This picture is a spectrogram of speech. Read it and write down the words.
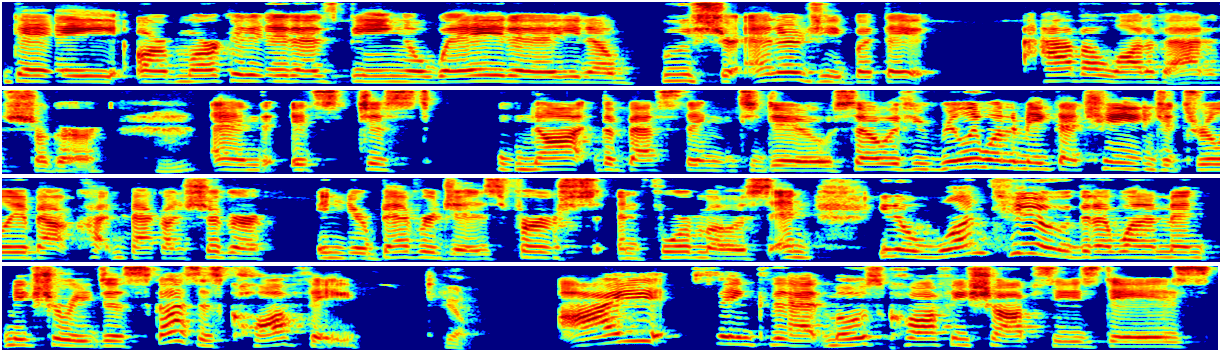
they are marketed as being a way to, you know, boost your energy, but they have a lot of added sugar. Mm-hmm. And it's just not the best thing to do. So if you really want to make that change, it's really about cutting back on sugar in your beverages first and foremost. And, you know, one too that I want to men- make sure we discuss is coffee. Yeah. I think that most coffee shops these days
